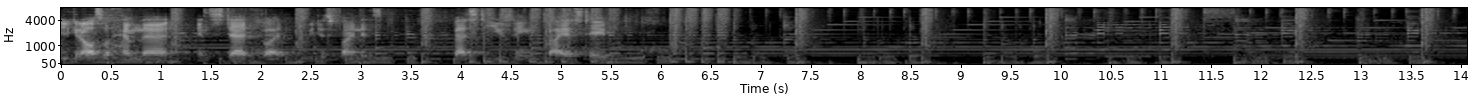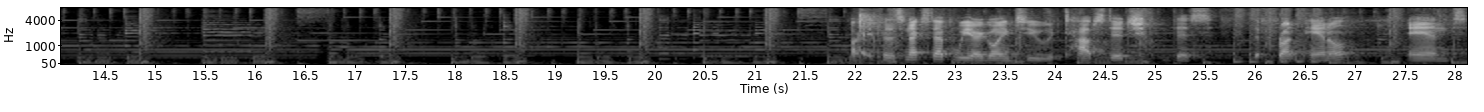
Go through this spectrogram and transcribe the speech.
you can also hem that instead but we just find it's best using bias tape this next step, we are going to top stitch this, the front panel, and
